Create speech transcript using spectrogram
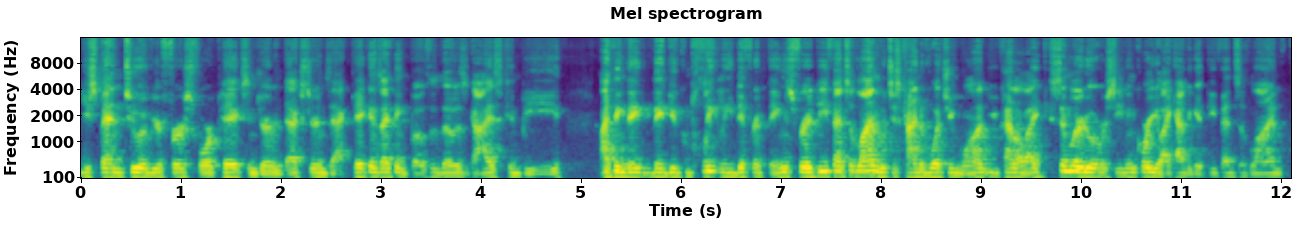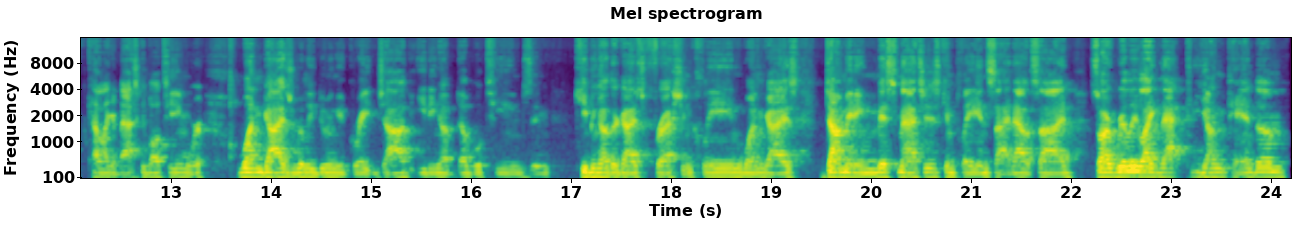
You spend two of your first four picks in Gervon Dexter and Zacch Pickens. I think both of those guys can be. I think they, they do completely different things for a defensive line, which is kind of what you want. You kind of like similar to a receiving core, you like having a defensive line, kind of like a basketball team where one guy's really doing a great job eating up double teams and keeping other guys fresh and clean. One guy's dominating mismatches, can play inside, outside. So I really like that young tandem.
